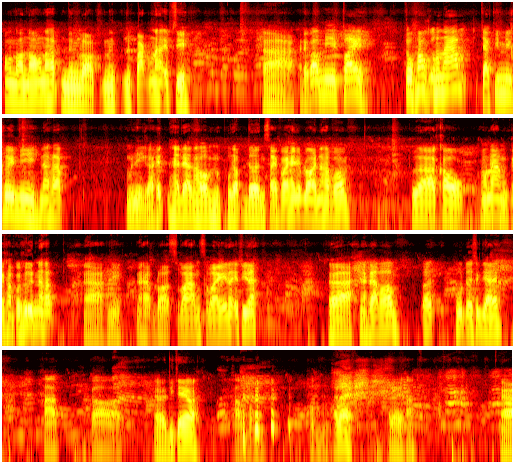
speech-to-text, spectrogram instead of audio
ห้องนอนน้องนะครับหนึ่งหลอดหนึ่งหนึ่งปลั๊กนะเอฟซีอ่าแล้วก็มีไฟตรงห้องห้องน้ำจากที่ไม่เคยมีนะครับมันนี่ก็เฮ็ดให้แล้วนะครับผมผู้รับเดินใส่ไฟให้เรียบร้อยนะครับผมเพื่อเข้าห้องน้ำกระทำกระขึ้นนะครับอ่านี่นะครับหลอดสว่างสบายนะเอฟซีนะอ่านะครับผมเออพูดอะไรสักอย่างครับ ก็เออดีเจป่ะ ครับผม ผมอะไรอะไรฮะอ่า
